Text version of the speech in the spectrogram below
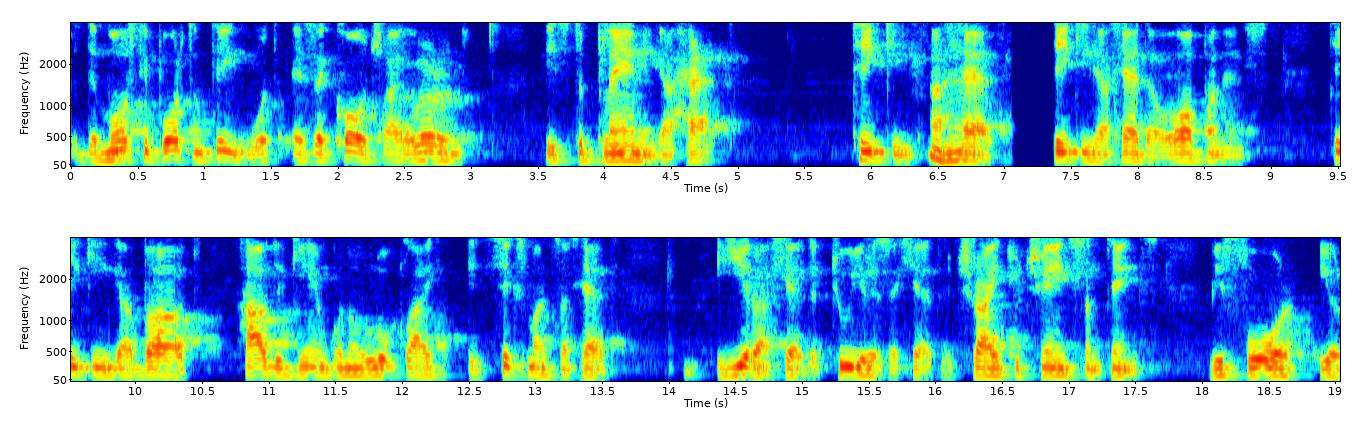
the most important thing. What as a coach I learned is the planning ahead, thinking mm-hmm. ahead, thinking ahead of opponents, thinking about how the game going to look like in six months ahead, year ahead, two years ahead. And try to change some things before your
